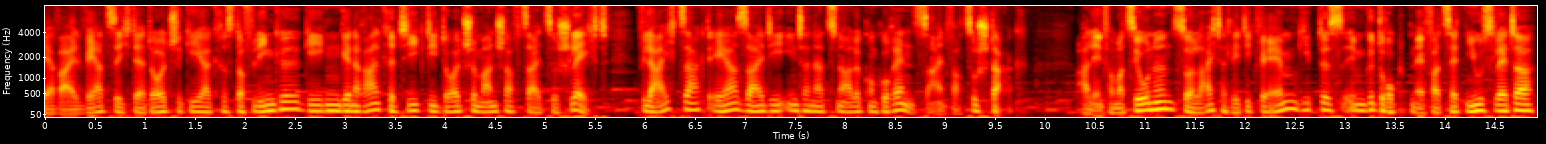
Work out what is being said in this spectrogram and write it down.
Derweil wehrt sich der deutsche Geher Christoph Linke gegen Generalkritik, die deutsche Mannschaft sei zu schlecht. Vielleicht, sagt er, sei die internationale Konkurrenz einfach zu stark. Alle Informationen zur Leichtathletik-WM gibt es im gedruckten FAZ-Newsletter.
